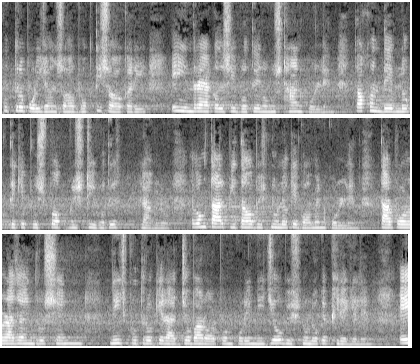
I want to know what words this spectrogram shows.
পুত্র পরিজন সহ ভক্তি সহকারে এই ইন্দ্রা একাদশী ব্রতের অনুষ্ঠান করলেন। তখন দেবলোক থেকে পুষ্পক বৃষ্টি হতে লাগল এবং তার পিতাও বিষ্ণুলোকে গমন করলেন। তারপর রাজা ইন্দ্রসেন নিজ পুত্রকে রাজ্যবার অর্পণ করে নিজেও বিষ্ণুলোকে ফিরে গেলেন। এই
